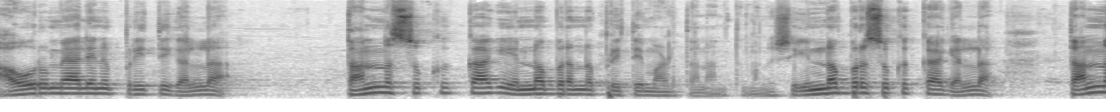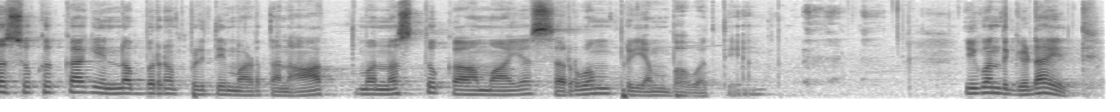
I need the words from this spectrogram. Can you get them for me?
ಅವ್ರ ಮೇಲಿನ ಪ್ರೀತಿಗಲ್ಲ, ತನ್ನ ಸುಖಕ್ಕಾಗಿ ಇನ್ನೊಬ್ಬರನ್ನು ಪ್ರೀತಿ ಮಾಡ್ತಾನಂತ ಮನುಷ್ಯ. ಇನ್ನೊಬ್ಬರ ಸುಖಕ್ಕಾಗಿ ಅಲ್ಲ ತನ್ನ ಸುಖಕ್ಕಾಗಿ ಇನ್ನೊಬ್ಬರನ್ನ ಪ್ರೀತಿ ಮಾಡ್ತಾನೆ. ಆತ್ಮನಸ್ತು ಕಾಮಾಯ ಸರ್ವಂ ಪ್ರಿಯಂ ಭವತಿ ಅಂತ. ಈಗೊಂದು ಗಿಡ ಐತಿ.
